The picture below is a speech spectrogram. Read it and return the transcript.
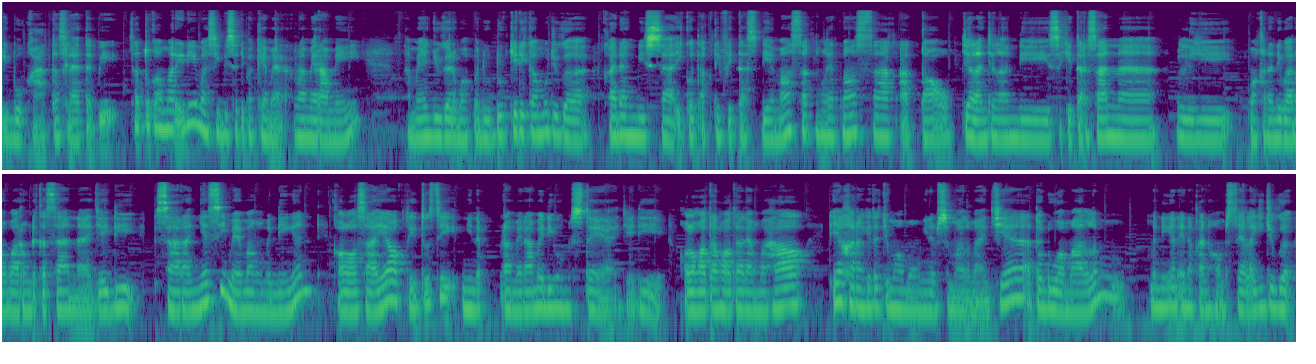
ribu ke atas lah. Tapi satu kamar ini masih bisa dipakai rame-rame namanya juga rumah penduduk jadi kamu juga kadang bisa ikut aktivitas dia masak ngeliat masak atau jalan-jalan di sekitar sana beli makanan di warung-warung dekat sana. Jadi sarannya sih memang mendingan kalau saya waktu itu sih nginep rame-rame di homestay ya. Jadi kalau hotel-hotel yang mahal ya karena kita cuma mau nginep semalam aja atau dua malam mendingan enakan homestay lagi juga.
